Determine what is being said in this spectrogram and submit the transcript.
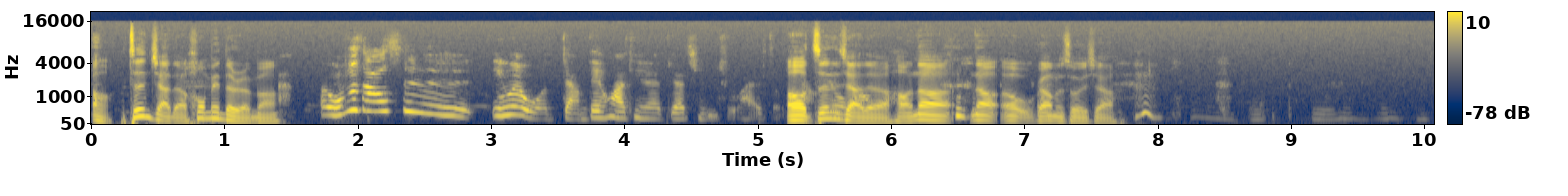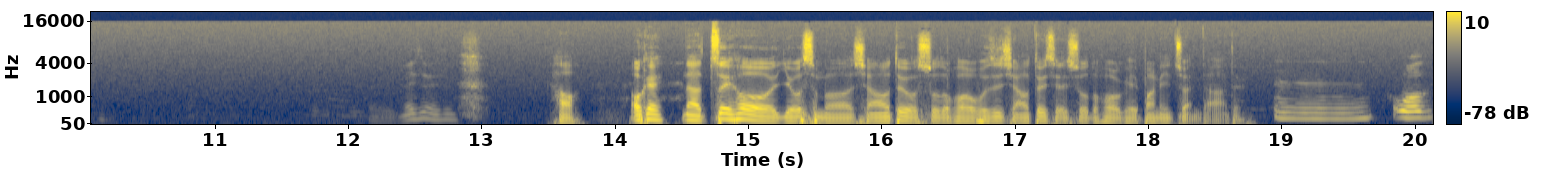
哦，真的假的？后面的人吗？我不知道是因为我讲电话听得比较清楚，还是怎么？哦，真的假的？好，那那呃，我跟他们说一下。没事没事，好，OK。那最后有什么想要对我说的话，或是想要对谁说的话，我可以帮你转达的。嗯，我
